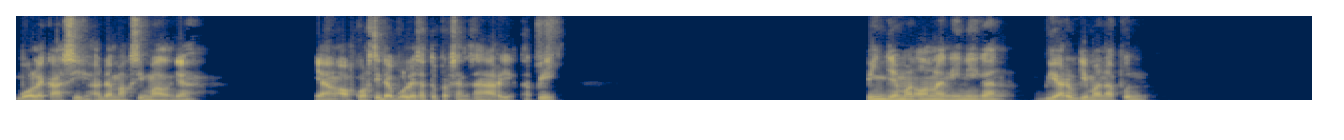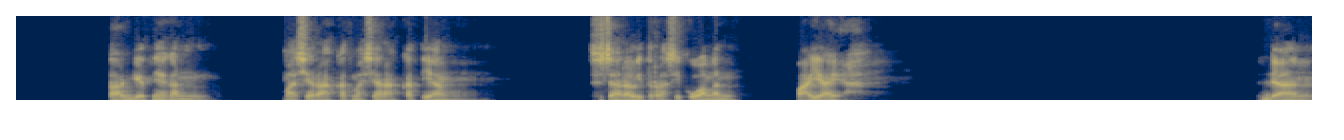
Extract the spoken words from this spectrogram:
boleh kasih ada maksimalnya. Yang of course tidak boleh satu persen sehari tapi pinjaman online ini kan biar gimana pun targetnya kan masyarakat-masyarakat yang secara literasi keuangan payah ya. Dan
